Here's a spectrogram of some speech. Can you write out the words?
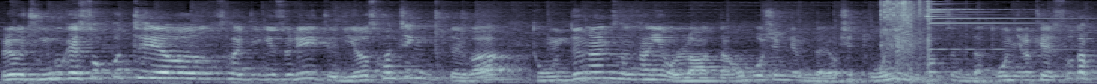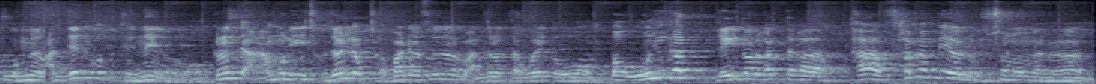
그리고 중국의 소프트웨어 설계 기술이 드디어 선진국들과 동등한 선상에 올라왔다고 보시면 됩니다. 역시 돈이 무섭습니다. 돈 이렇게 쏟아 부으면 안 되는 것도 되네요. 그런데 아무리 저전력 저발열 소자를 만들었다고 해도 막 온갖 레이더를 갖다가 다 사면 배열로 붙여놓으면은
